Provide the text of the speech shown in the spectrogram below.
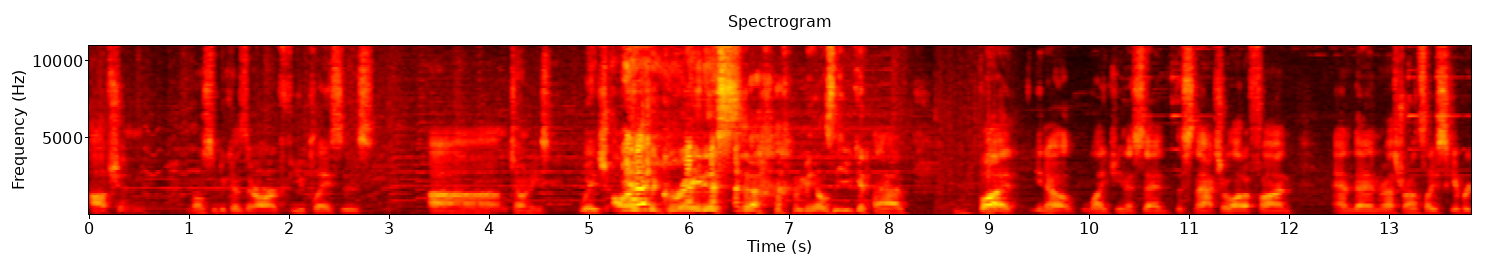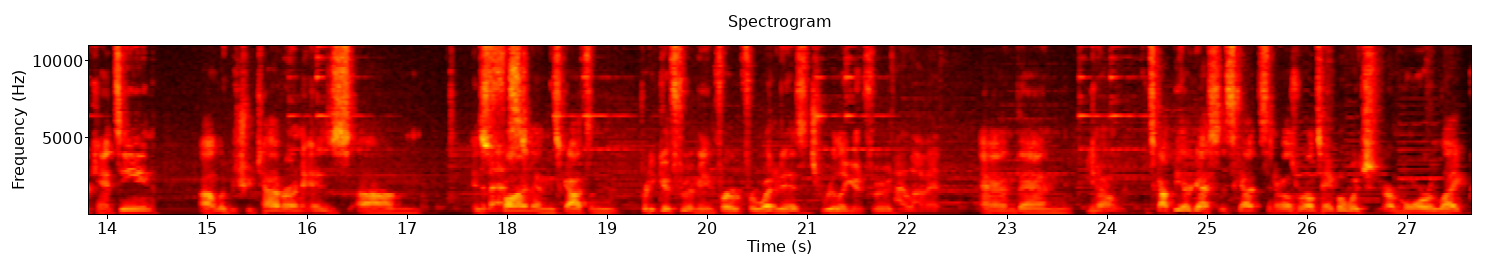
option, mostly because there are a few places, um, Tony's, which aren't the greatest uh, meals that you could have. But you know, like Gina said, the snacks are a lot of fun, and then restaurants like Skipper Canteen, uh, Liberty Tree Tavern is um, is fun, and it's got some pretty good food. I mean, for for what it is, it's really good food. I love it. And then, you know, it's got Be Our Guest, it's got Cinderella's Royal Table, which are more like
